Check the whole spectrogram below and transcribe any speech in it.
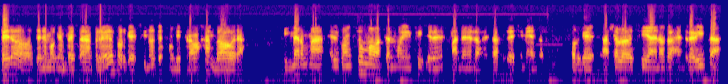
pero tenemos que empezar a prever porque si no te fundís trabajando ahora. Si merma el consumo va a ser muy difícil mantener los establecimientos, porque ayer lo decía en otras entrevistas,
